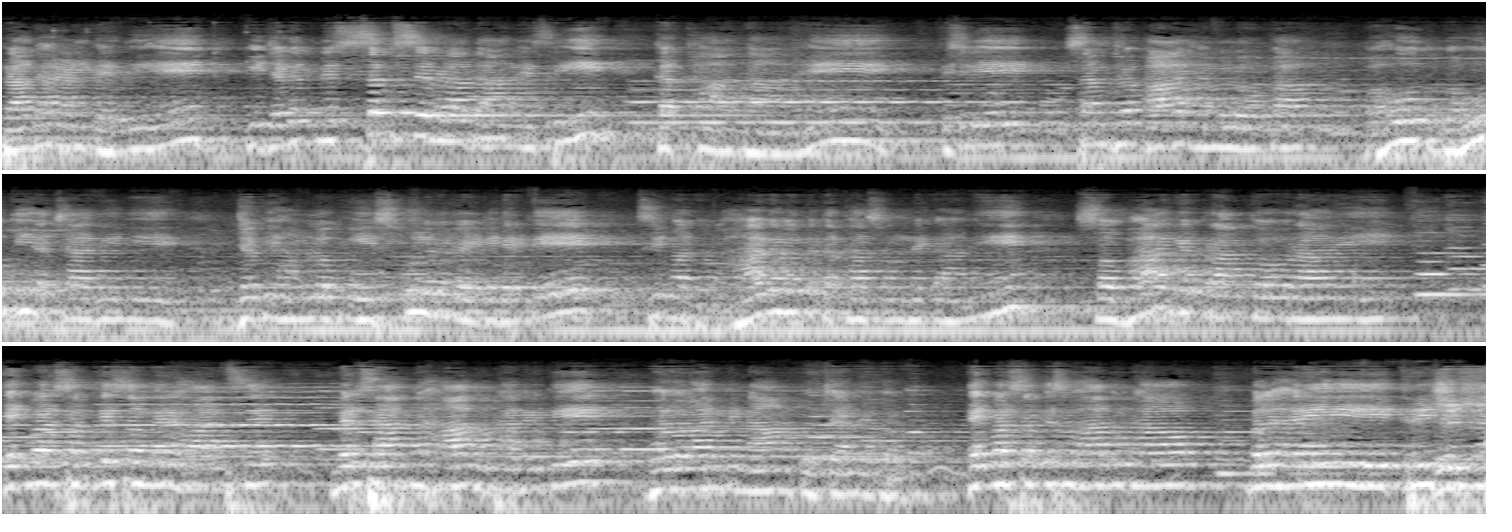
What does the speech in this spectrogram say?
राधा रानी कहती है कि जगत में सबसे बड़ा दान ऐसी कथा दान है। इसलिए समझो, आज हम लोगों का बहुत बहुत ही अच्छा दिन है। जब कि हम लोग ये स्कूल में बैठे करके श्रीमद भागवत कथा सुनने का हमें सौभाग्य प्राप्त हो रहा है। एक बार सबके सब मेरे हाथ से, मेरे साथ में हाथ उठा करके भगवान के नाम को उच्चारण करो। एक बार सबके सब हाथ उठाओ। बोले, हरे कृष्ण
